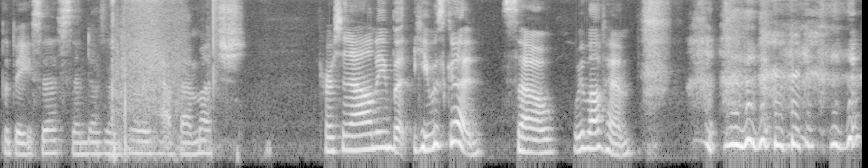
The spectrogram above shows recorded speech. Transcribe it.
the bassist and doesn't really have that much personality, but he was good. So we love him.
